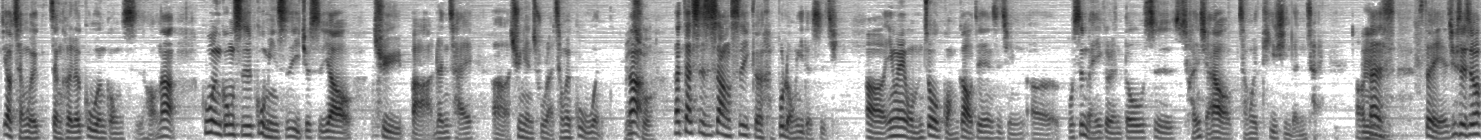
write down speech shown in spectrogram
要成为整合的顾问公司哈。那顾问公司顾名思义就是要去把人才呃训练出来，成为顾问。没错。那但事实上是一个很不容易的事情。呃，因为我们做广告这件事情，呃，不是每一个人都是很想要成为 T 型人才啊，呃嗯、但是。对，就是说，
